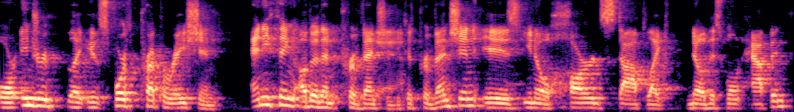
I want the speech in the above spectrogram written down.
or injury like sports preparation. Anything other than prevention, because prevention is you know hard stop. Like no, this won't happen.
